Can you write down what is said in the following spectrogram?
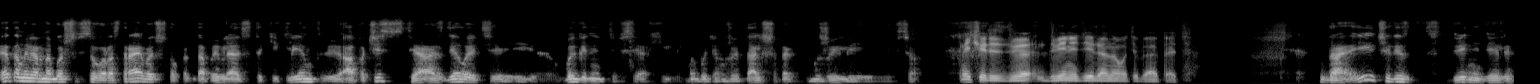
это, наверное, больше всего расстраивает, что когда появляются такие клиенты, а почистите, а сделайте, и выгоните всех, и мы будем жить дальше, как мы жили, и все. И через две, две недели она у тебя опять. Да, и через две недели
